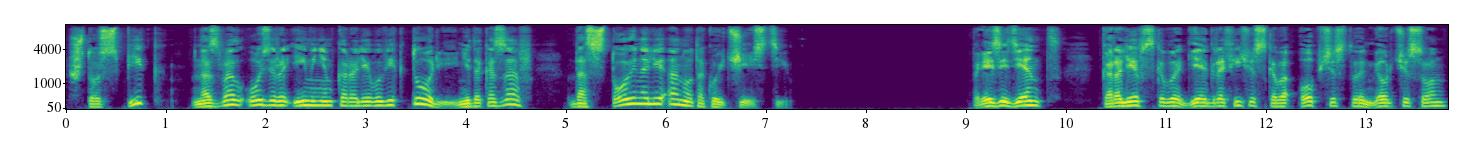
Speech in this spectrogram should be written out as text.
что Спик назвал озеро именем королевы Виктории, не доказав, достойно ли оно такой чести. Президент Королевского географического общества Мерчисон,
